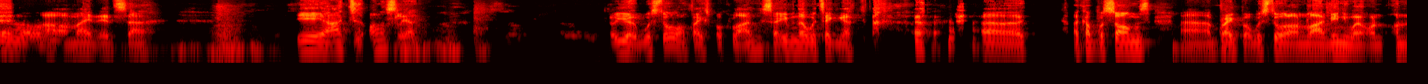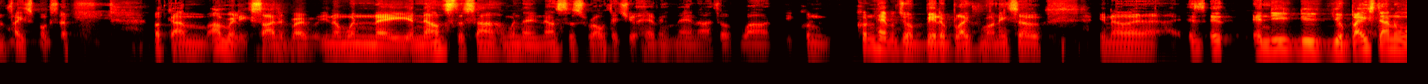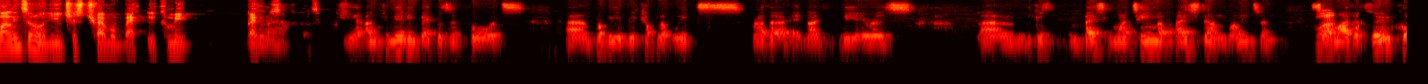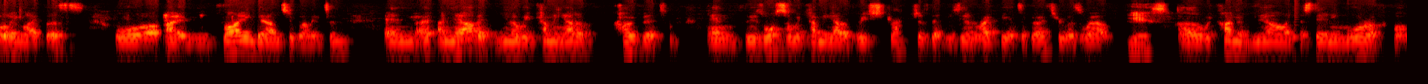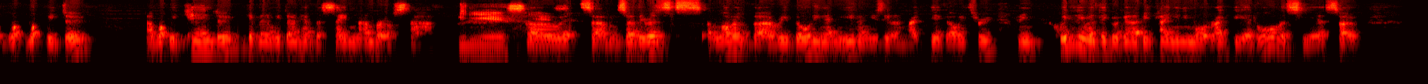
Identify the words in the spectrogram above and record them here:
oh. oh, mate, it's uh, yeah. I just honestly, I, yeah, we're still on Facebook Live. So even though we're taking a uh, a couple of songs uh, break, but we're still on live anyway on on Facebook. So look, I'm I'm really excited, bro. You know, when they announced this, uh, when they announced this role that you're having, man, I thought, wow, you couldn't couldn't happen to a better Blake Ronnie. So, you know, uh, is it and you you you're based down in Wellington, or do you just travel back? You commute backwards. Yeah, yeah I'm commuting backwards and forwards, um, probably every couple of weeks, rather, And I, there is um, because basically my team are based down in Wellington, so wow. I'm either Zoom calling like this, or I'm flying down to Wellington. And I, I now that you know we're coming out of COVID, and there's also we're coming out of restructures that New Zealand Rugby had to go through as well. Yes. So we're kind of now understanding more of, of what, what we do, and what we can do, given we don't have the same number of staff. Yes. So yes. it's um, so there is a lot of uh, rebuilding that even New Zealand Rugby are going through. I mean, we didn't even think we are going to be playing any more rugby at all this year. So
